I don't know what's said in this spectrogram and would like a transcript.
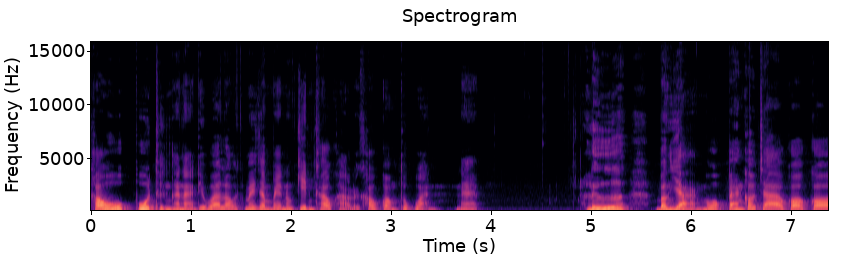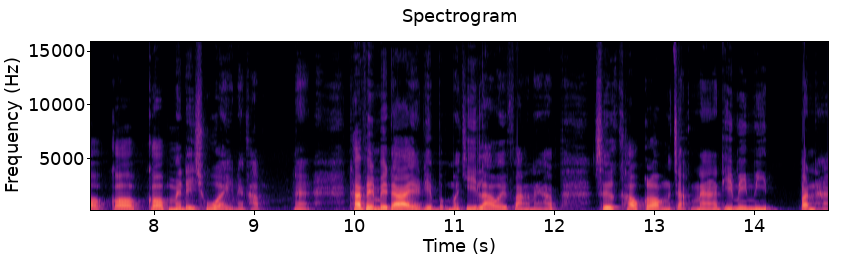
เขาพูดถึงขนาดที่ว่าเราไม่จำเป็นต้องกินข้าวขาวหรือข้าวกล้องทุกวันนะหรือบางอย่างเขาบอกแป้งข้าวเจ้าก็ก็ก็ก็ไม่ได้ช่วยนะครับนะถ้าเป็นไปได้อย่างที่เมื่อกี้เล่าให้ฟังนะครับ ซื้อข้าวกล้องจากนาที่ไม่มีปัญหา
